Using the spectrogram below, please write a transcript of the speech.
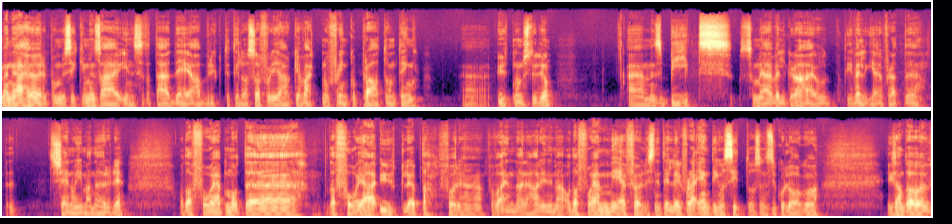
Men jeg hører på musikken min, så har jeg jo innsett at det er det jeg har brukt det til også. Fordi jeg har ikke vært noe flink å prate om ting uh, utenom studio. Uh, mens beats som jeg velger, da, er jo, de velger jeg jo fordi at det, det skjer noe i meg når jeg hører de. Og da får jeg på en måte Da får jeg utløp da, for, eh, for hva enn det er jeg har inni meg. Og da får jeg med følelsen i tillegg. For det er én ting å sitte hos en psykolog og sant, og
